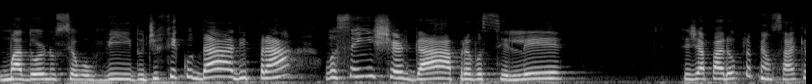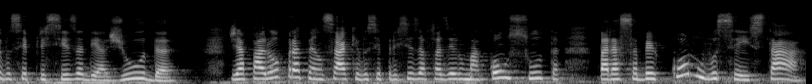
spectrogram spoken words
uma dor no seu ouvido, dificuldade para você enxergar, para você ler. Você já parou para pensar que você precisa de ajuda? Já parou para pensar que você precisa fazer uma consulta para saber como você está?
